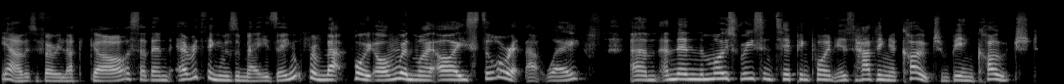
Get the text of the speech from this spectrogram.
yeah, I was a very lucky girl. So then everything was amazing from that point on when my eyes saw it that way. Um, and then the most recent tipping point is having a coach and being coached.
